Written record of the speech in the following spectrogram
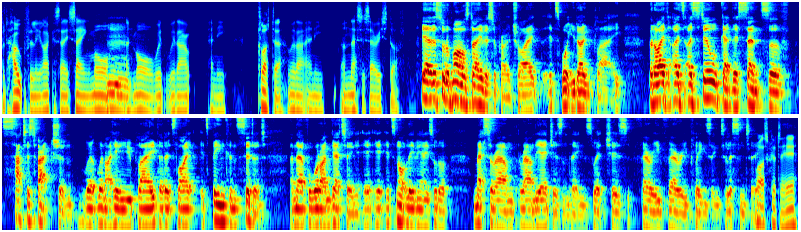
but hopefully, like I say, saying more Mm. and more with, without any clutter, without any unnecessary stuff. Yeah, the sort of Miles Davis approach, right? It's what you don't play. But I, I, I still get this sense of satisfaction when I hear you play that it's like it's being considered, and therefore what I'm getting, it, it, it's not leaving any sort of mess around around the edges and things, which is very very pleasing to listen to. Well, that's good to hear.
